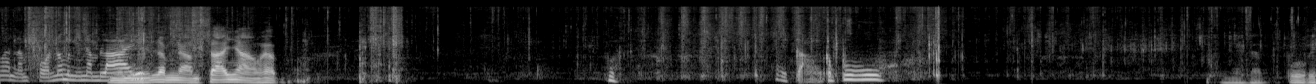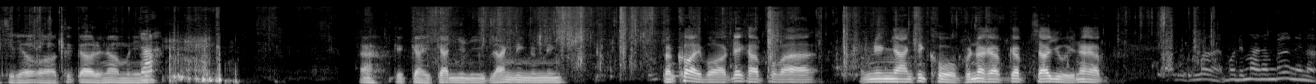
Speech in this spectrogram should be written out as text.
ว่าน้ำฝนน้ำมันนี่น้ำลายนี่ลำน้ำซ้ายยาวครับไอ้กังกระปูนี่ครับปูไปสีเดียวออกคือเก่าเลยเนาะมื้อนี้จ้ะเนาะอะไก่ๆกันอยู่นี่อีกหลังหนึ่งหนึ่งหนึ่ง ต้องค่อยบอกได้ครับ เพราะว่าหลังหนึ่งยางขึ้นโขกพุ่นนะครับ กับเช้าวอยู่นะครับบไดมาบไดมาน้ำเด้อในน่ะ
